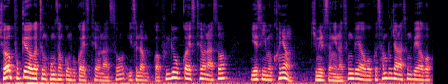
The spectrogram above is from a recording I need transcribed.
저 북교와 같은 공산권 국가에서 태어나서 이슬람 국가, 불교 국가에서 태어나서 예수님은커녕 김일성이나 숭배하고 그 삼부자나 숭배하고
